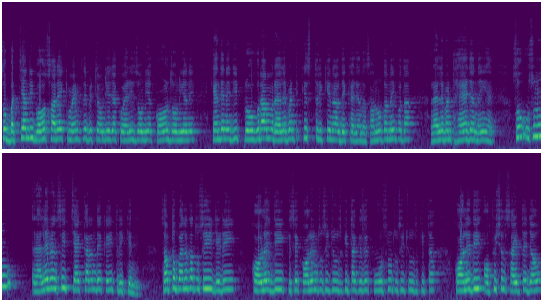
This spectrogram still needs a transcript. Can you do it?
ਸੋ ਬੱਚਿਆਂ ਦੀ ਬਹੁਤ ਸਾਰੇ ਕਮੈਂਟ ਦੇ ਵਿੱਚ ਆਉਂਦੀ ਹੈ ਜਾਂ ਕੁਐਰੀਜ਼ ਆਉਂਦੀਆਂ ਕਾਲਸ ਆਉਂਦੀਆਂ ਨੇ, ਕਹਿੰਦੇ ਨੇ ਜੀ ਪ੍ਰੋਗਰਾਮ ਰੈਲੇਵੈਂਟ ਕਿਸ ਤਰੀਕੇ ਨਾਲ ਦੇਖਿਆ ਜਾਂਦਾ? ਸਾਨੂੰ ਤਾਂ ਨਹੀਂ ਪਤਾ ਰੈਲੇਵੈਂਟ ਹੈ ਜਾਂ ਨਹੀਂ ਹੈ। ਸੋ ਉਸ ਨੂੰ ਰੈਲੇਵੈਂਸੀ ਚੈੱਕ ਕਰਨ ਦੇ ਕਈ ਤਰੀਕੇ ਨੇ। ਸਭ ਤੋਂ ਪਹਿਲਾਂ ਤਾਂ ਤੁਸੀਂ ਜਿਹੜੀ ਕਾਲਜ ਦੀ ਕਿਸੇ ਕਾਲਜ ਨੂੰ ਤੁਸੀਂ ਚੂਜ਼ ਕੀਤਾ, ਕਿਸੇ ਕੋਰਸ ਨੂੰ ਤੁਸੀਂ ਚੂਜ਼ ਕੀਤਾ ਕਾਲਜ ਦੀ ਅਫੀਸ਼ੀਅਲ ਸਾਈਟ ਤੇ ਜਾਓ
